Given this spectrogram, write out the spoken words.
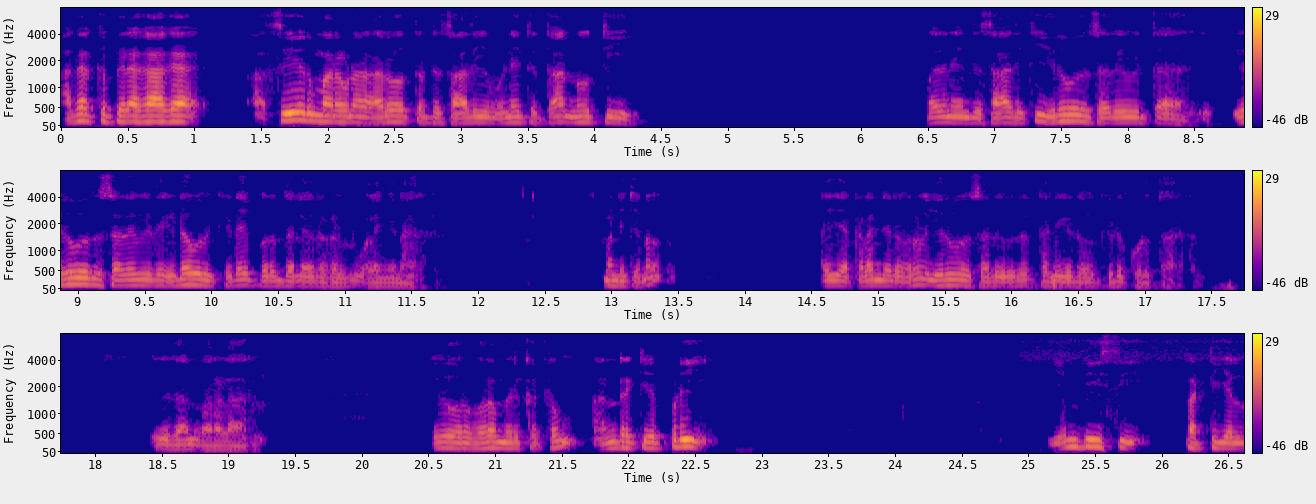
அதற்கு பிறகாக சீர் மரபினர் அறுபத்தெட்டு சாதியும் இணைத்துத்தான் நூற்றி பதினைந்து சாதிக்கு இருபது சதவீத இருபது சதவீத இடஒதுக்கீடை பெருந்தலைவர்கள் வழங்கினார்கள். மன்னிக்கணும். ஐயா கலைஞர் அவர்கள் இருபது சதவீத தனி இடஒதுக்கீடு கொடுத்தார்கள். இதுதான் வரலாறு. இது ஒரு புறம் இருக்கட்டும். அன்றைக்கு எப்படி எம்பிசி பட்டியல்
